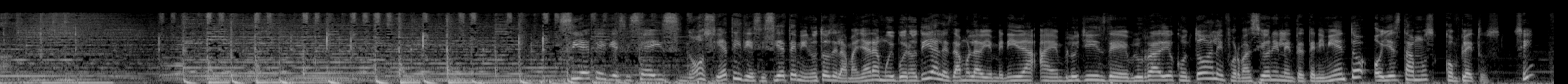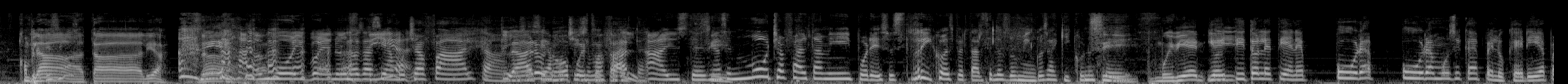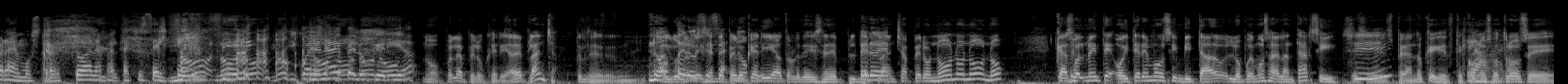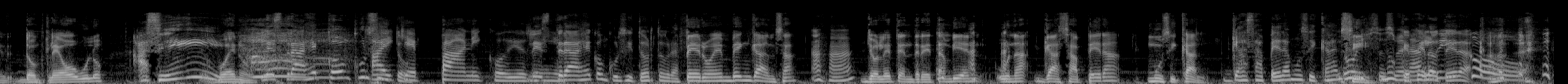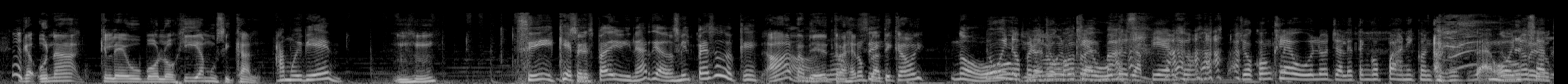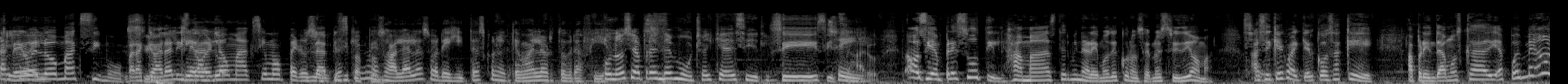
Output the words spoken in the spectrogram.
Siete y 16, no, 7 y 17 minutos de la mañana. Muy buenos días. Les damos la bienvenida a En Blue Jeans de Blue Radio con toda la información y el entretenimiento. Hoy estamos completos, ¿sí? ¿Completísimos? Natalia. Muy buenos Nos hacía mucha falta. Claro, nos hacía no, pues, muchísima total. falta. Ay, ustedes Sí. me hacen mucha falta a mí y por eso es rico despertarse los domingos aquí con Sí, ustedes. muy bien. Y hoy Tito le tiene pura, pura música de peluquería para demostrar toda la falta que usted le No, no, no, no. ¿Y cuál es la de no, peluquería? No, no, pues la peluquería de plancha. Pues, eh, No, algunos pero le dicen de no, peluquería, otros le dicen de, de pero de- plancha, pero no, no, no, no. Casualmente, hoy tenemos invitado, ¿lo podemos adelantar? Sí. Pues, eh, esperando que esté con nosotros eh, don Cleóbulo. ¿Ah, sí? Bueno. Les traje concursito. Ay, qué pánico, Dios Les mío. traje concursito de ortografía. Pero en venganza, Ajá. yo le tendré también una gazapera musical. Gazapera musical. Sí. Uy, eso no, qué pelotera. rico. Una cleubología musical. Ah, muy bien. Sí, ¿qué? Sí. ¿Pero es para adivinar de a dos mil pesos o qué? Ah, No, también no, trajeron sí. plática hoy. No, Uy, no, pero yo con Cleulo más. ya pierdo. Yo con Cleulo ya le tengo pánico, entonces hoy no sea pero tan Cleo es lo máximo. Para Sí. que van a Cleo listar. es lo máximo, pero siempre es que papel. nos habla a las orejitas con el tema de la ortografía. Uno se aprende mucho, hay que decirlo. Sí, sí, Sí. claro. No, siempre es útil. Jamás terminaremos de conocer nuestro idioma. Así que cualquier cosa que aprendamos cada día, pues mejor.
